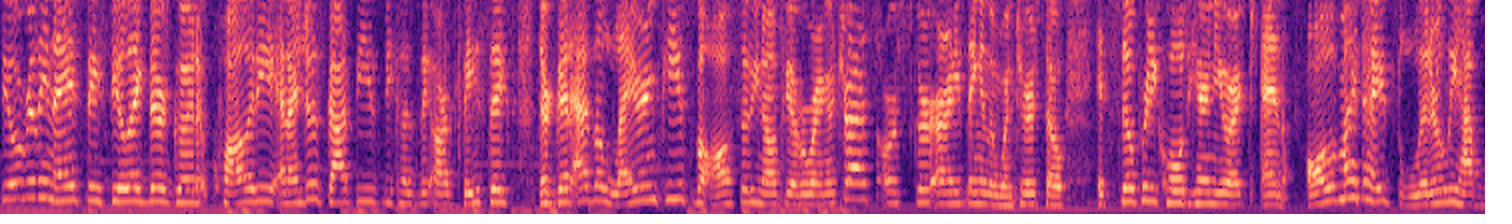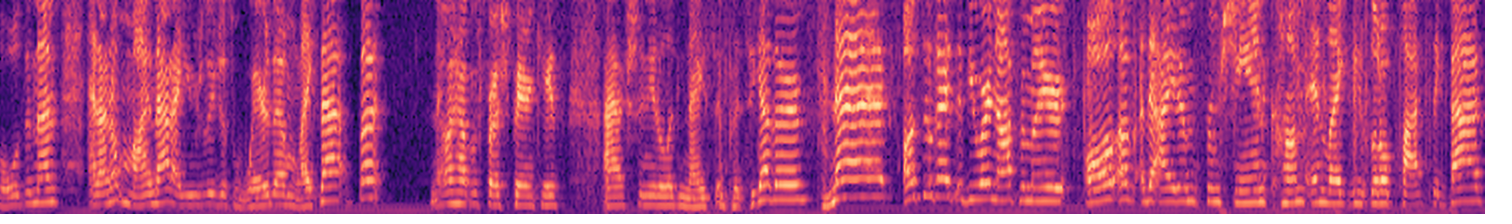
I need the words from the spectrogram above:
feel really nice. They feel like they're good quality and I just got these because they are basics. They're good as a layering piece but also you know if you're ever wearing a dress or a skirt or anything in the winter. So it's still pretty cold here in New York and all of my tights literally have holes in them and I don't mind that. I usually just wear them like that but now I have a fresh pair in case I actually need to look nice and put together. Next! Also guys, if you are not familiar, all of the items from Shein come in like these little plastic bags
